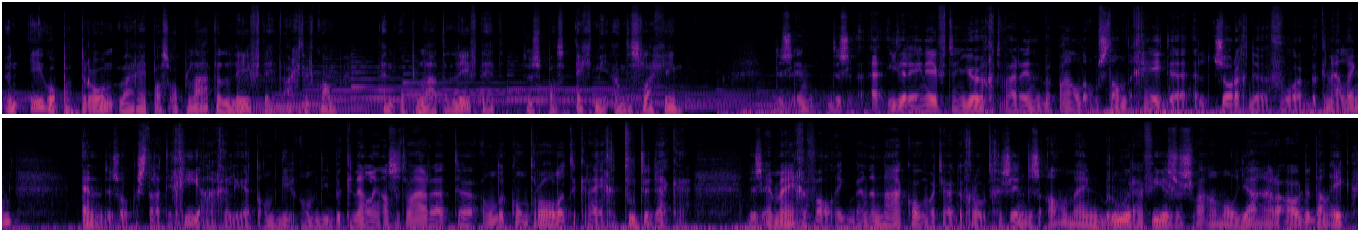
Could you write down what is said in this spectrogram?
Een egopatroon waar hij pas op late leeftijd achterkwam en op late leeftijd dus pas echt mee aan de slag ging. Dus, in, dus uh, iedereen heeft een jeugd waarin bepaalde omstandigheden uh, zorgden voor beknelling. En dus ook een strategie aangeleerd om die, om die beknelling als het ware te, onder controle te krijgen, toe te dekken. Dus in mijn geval, ik ben een nakomer uit een groot gezin. Dus al mijn broer en vier zussen waren allemaal jaren ouder dan ik.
